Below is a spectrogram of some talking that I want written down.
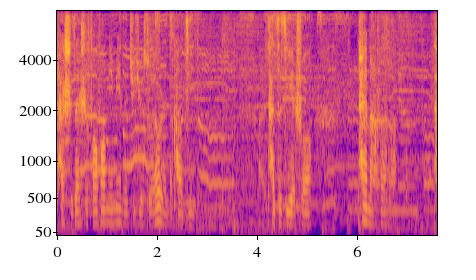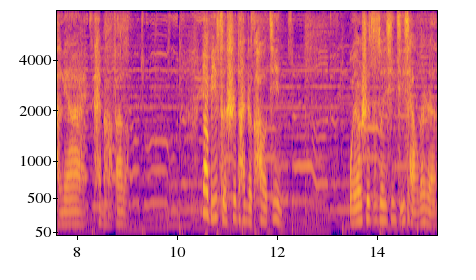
他实在是方方面面的拒绝所有人的靠近。他自己也说，太麻烦了，谈恋爱太麻烦了，要彼此试探着靠近。我又是自尊心极强的人，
